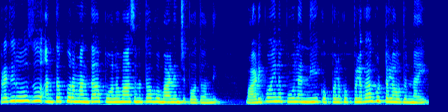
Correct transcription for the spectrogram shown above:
ప్రతిరోజు అంతఃపురమంతా పూల వాసనతో గుబాళించిపోతోంది. వాడిపోయిన పూలన్నీ కుప్పలు కుప్పలుగా గుట్టలవుతున్నాయి.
